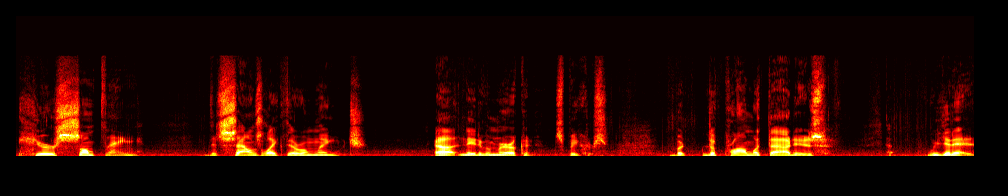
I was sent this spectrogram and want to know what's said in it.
hear something that sounds like their own language. Uh, Native American speakers. But the problem with that is we get in,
